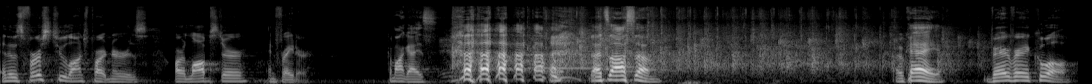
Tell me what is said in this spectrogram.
And those first two launch partners are Lobster and Freighter. Come on, guys. That's awesome. Okay, very, very cool.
